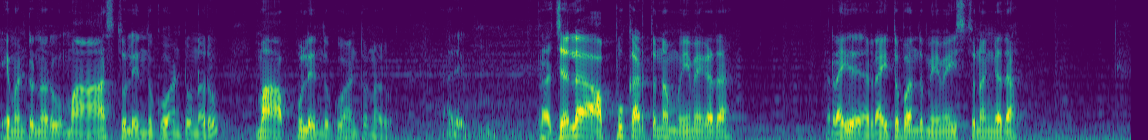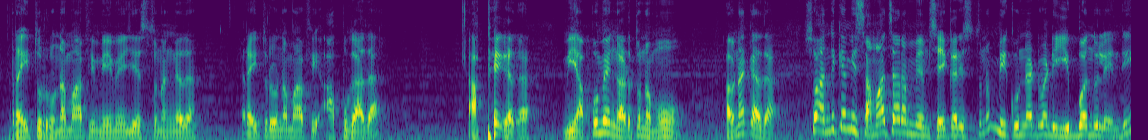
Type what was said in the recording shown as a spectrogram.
ఏమంటున్నారు? మా ఆస్తులు ఎందుకు అంటున్నారు? మా అప్పులు ఎందుకు అంటున్నారు? అరే ప్రజల అప్పు కడుతున్నాం మేమే కదా. రై రైతు బంధు మేమే ఇస్తున్నాం కదా. రైతు రుణమాఫీ మేమే చేస్తున్నాం కదా. రైతు రుణమాఫీ అప్పు కాదా? అప్పే కదా. మీ అప్పు మేము కడుతున్నాము. అవునా కదా? సో అందుకే మీ సమాచారం మేము సేకరిస్తున్నాం. మీకు ఉన్నటువంటి ఇబ్బందులు ఏంది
